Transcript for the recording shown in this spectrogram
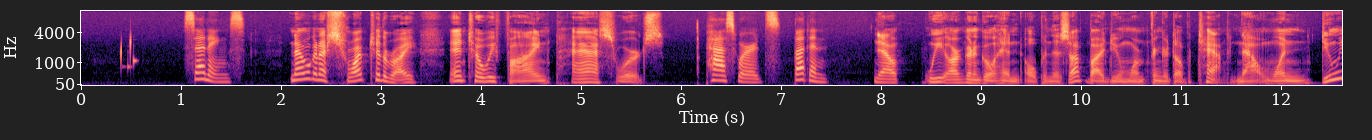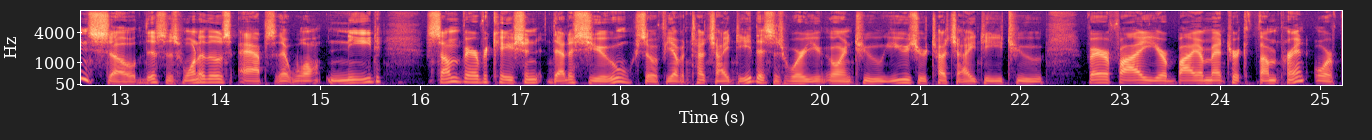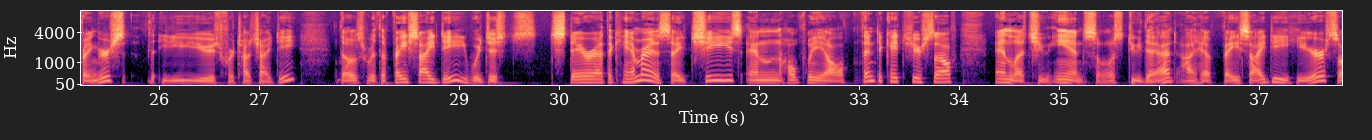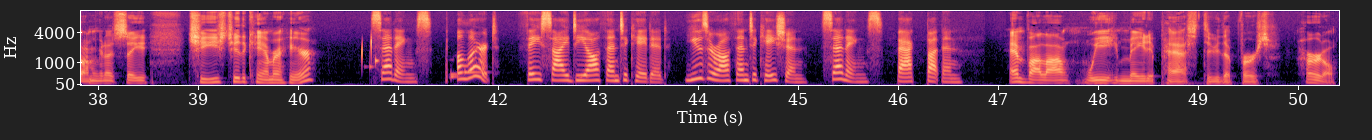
Settings. Now we're going to swipe to the right until we find passwords. Passwords. Button. Now we are going to go ahead and open this up by doing one finger double tap. Now, when doing so, this is one of those apps that will need some verification that is you. So if you have a Touch ID, this is where you're going to use your Touch ID to verify your biometric thumbprint or fingers that you use for Touch ID. Those with a Face ID, would just stare at the camera and say cheese and hopefully authenticate yourself and let you in. So let's do that. I have Face ID here, so I'm going to say cheese to the camera here. Settings. Alert. Face ID authenticated. User authentication. Settings. Back button. And voila, we made it past through the first hurdle.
